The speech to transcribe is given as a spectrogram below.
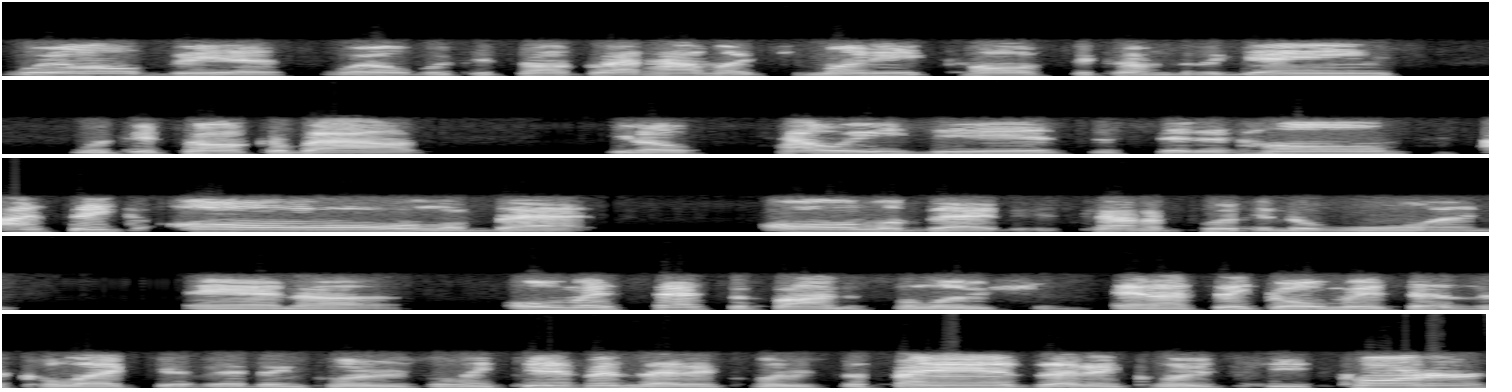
well, this. Well, we could talk about how much money it costs to come to the games. We could talk about, you know, how easy it is to sit at home. I think all of that all of that is kind of put into one. And uh, Ole Miss has to find a solution. And I think Ole Miss as a collective, that includes Lane Kiffin, that includes the fans, that includes Keith Carter,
